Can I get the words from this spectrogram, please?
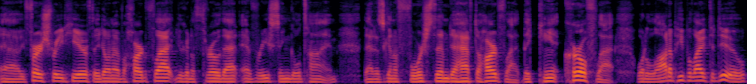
uh, first read here, if they don't have a hard flat, you're going to throw that every single time. That is going to force them to have to hard flat. They can't curl flat. What a lot of people like to do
